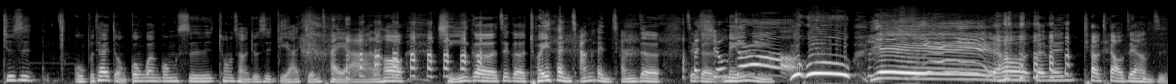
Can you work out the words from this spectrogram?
就是我不太懂公关公司，通常就是底下剪彩啊，然后请一个这个腿很长很长的这个 美女，耶，然后在那边跳跳这样子。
